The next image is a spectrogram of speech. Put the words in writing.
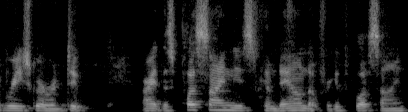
3 square root of 2. All right, this plus sign needs to come down. Don't forget the plus sign.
